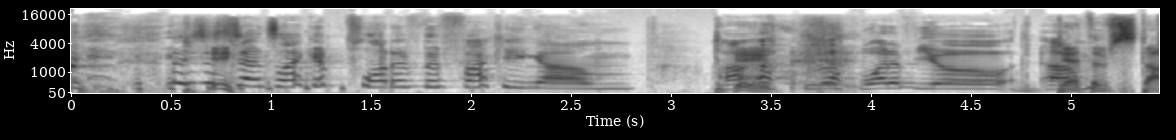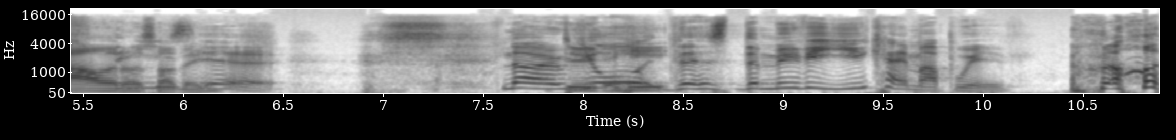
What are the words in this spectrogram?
this just sounds like a plot of the fucking um, uh, one of your um, Death of Stalin or something. Yeah. No, Dude, your he- the the movie you came up with. oh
